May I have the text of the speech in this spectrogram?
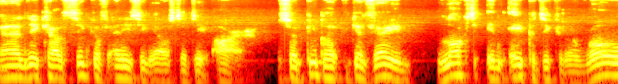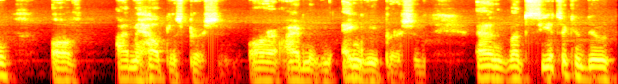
And they can't think of anything else that they are. So people get very locked in a particular role of I'm a helpless person or I'm an angry person. And what theater can do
